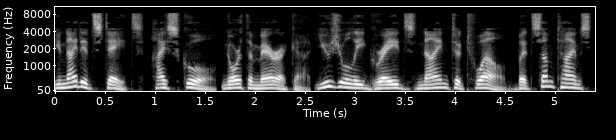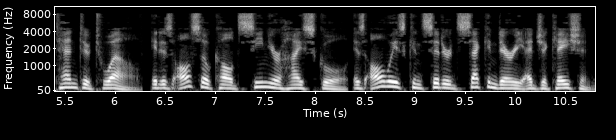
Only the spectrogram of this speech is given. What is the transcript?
United States, high school North America usually grades 9 to 12 but sometimes 10 to 12. It is also called senior high school is always considered secondary education,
